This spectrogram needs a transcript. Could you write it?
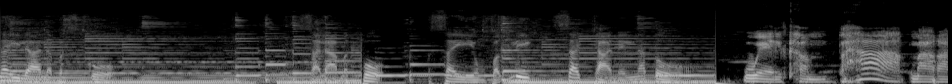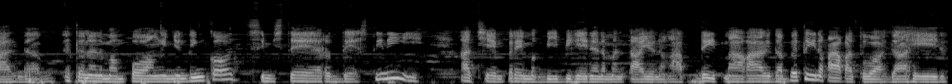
na ilalabas ko. Salamat po sa iyong pag-click sa channel na to. Welcome back mga kaaldab. Ito na naman po ang inyong lingkod, si Mr. Destiny. At syempre magbibigay na naman tayo ng update mga kaaldab. Ito yung nakakatuwa dahil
